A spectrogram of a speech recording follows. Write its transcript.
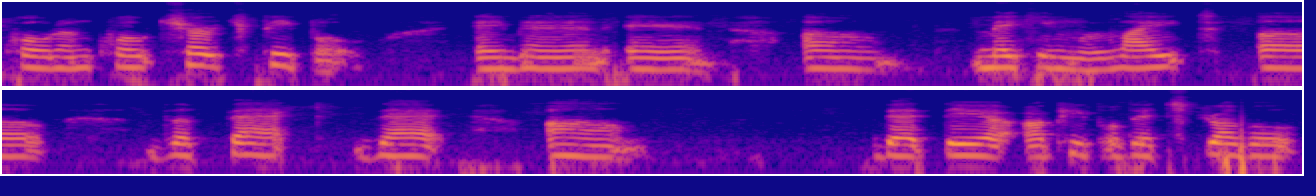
quote unquote, church people. Amen. And um, making light of the fact that um, that there are people that struggle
